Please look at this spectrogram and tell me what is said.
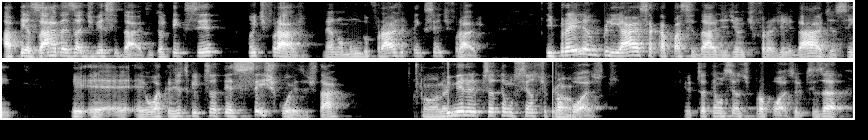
apesar das adversidades. Então ele tem que ser antifrágil, né? No mundo frágil ele tem que ser antifrágil. E para ele ampliar essa capacidade de antifragilidade, assim, é, é, é, eu acredito que ele precisa ter seis coisas, tá? Olha. Primeiro, ele precisa ter um senso de propósito. Ele precisa ter um senso de propósito. Ele precisa,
